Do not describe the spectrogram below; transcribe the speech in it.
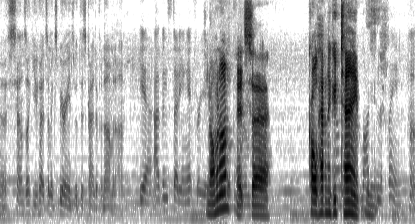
Uh, sounds like you've had some experience with this kind of phenomenon. Yeah, I've been studying it for years. Phenomenon? It's uh, called having a good time. Lost in the plane. Huh.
